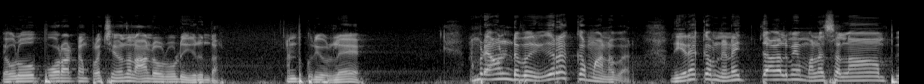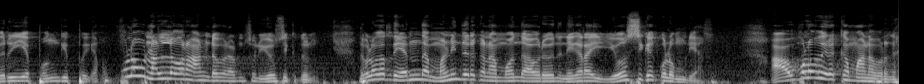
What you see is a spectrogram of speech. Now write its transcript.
எவ்வளோ போராட்டம் பிரச்சனை இருந்தாலும் ஆண்டவரோடு இருந்தார். அன்புக்குரியவர்களே நம்முடைய ஆண்டவர் இரக்கமானவர். இந்த இரக்கம் நினைத்தாலுமே மனசெல்லாம் பெரிய பொங்கி போய் அவ்வளோ நல்லவர் ஆண்டவர் அப்படின்னு சொல்லி யோசிக்குது இந்த உலகத்தில் எந்த மனிதருக்கு நம்ம வந்து அவரை வந்து நிகராக யோசிக்க கூட முடியாது. அவ்வளோ இரக்கமானவருங்க.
